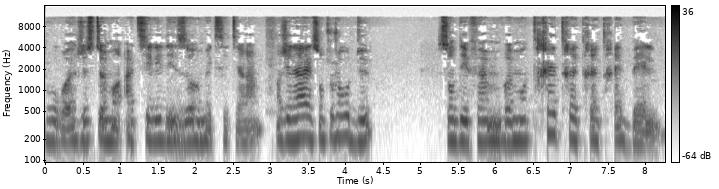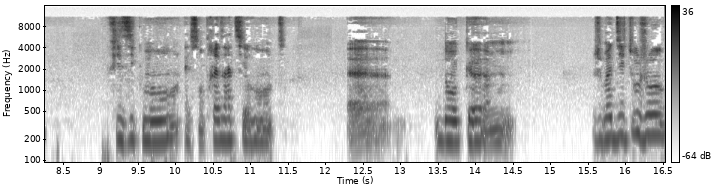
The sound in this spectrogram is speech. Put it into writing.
pour euh, justement attirer des hommes, etc. En général, elles sont toujours deux. Ce sont des femmes vraiment très, très, très, très belles. Physiquement, elles sont très attirantes. Euh, donc, euh, je me dis toujours,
